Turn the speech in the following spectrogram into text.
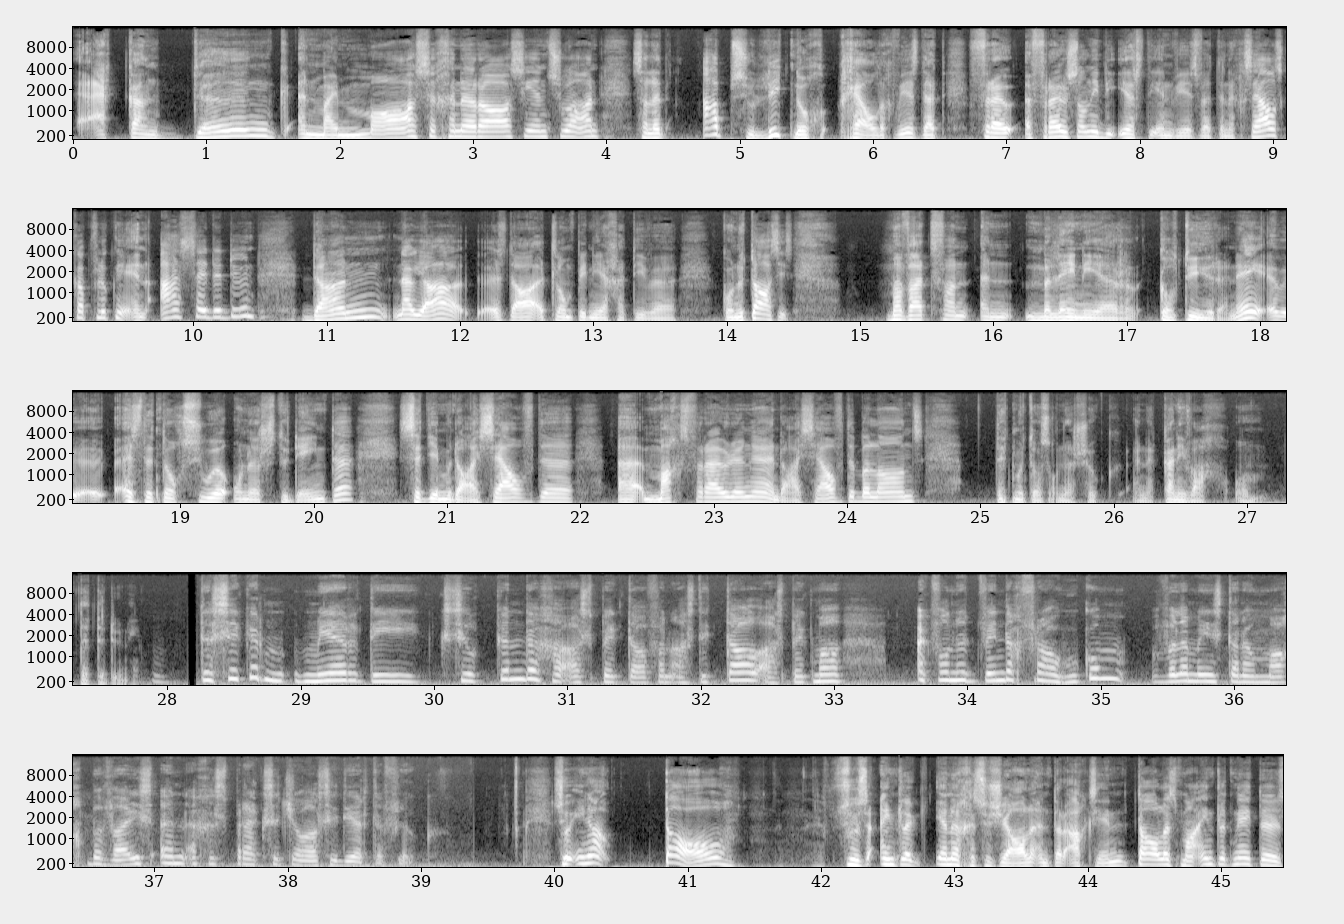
Ek kan dink in my ma se generasie en so aan sal dit absoluut nog geldig wees dat vrou 'n vrou sal nie die eerste een wees wat in 'n geselskap vloek nie en as sy dit doen dan nou ja is daar 'n klompie negatiewe konnotasies Maar wat van in millennier kulture, nê? Is dit nog so onder studente? Sit jy met daai selfde uh magsverhoudinge en daai selfde balans? Dit moet ons ondersoek en ek kan nie wag om dit te doen nie. Dis seker meer die sielkundige aspek daarvan as die taalaspek, maar ek wil noodwendig vra hoekom wil 'n mens dan nou mag bewys in 'n gespreksituasie deur te vloek? So Ina, taal soos eintlik enige sosiale interaksie en taal is maar eintlik net 'n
